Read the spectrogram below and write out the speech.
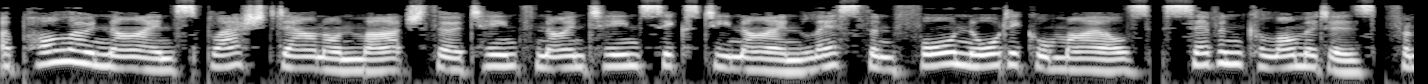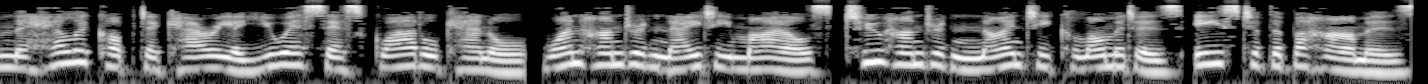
Apollo 9 splashed down on March 13, 1969 less than 4 nautical miles 7 kilometers from the helicopter carrier USS Guadalcanal, 180 miles 290 kilometers east of the Bahamas.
